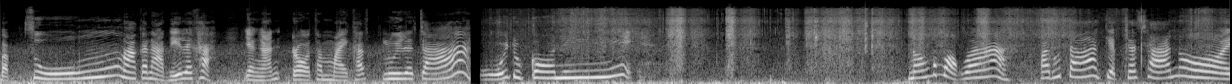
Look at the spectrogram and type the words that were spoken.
แบบสูงมาขนาดนี้เลยค่ะ อย่างนั้นรอทำไมคะลุยลยจ้า โอ้ยดูกอนี้ น้องก็บอกว่าวารุตาเก็บช้าๆหน่อย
